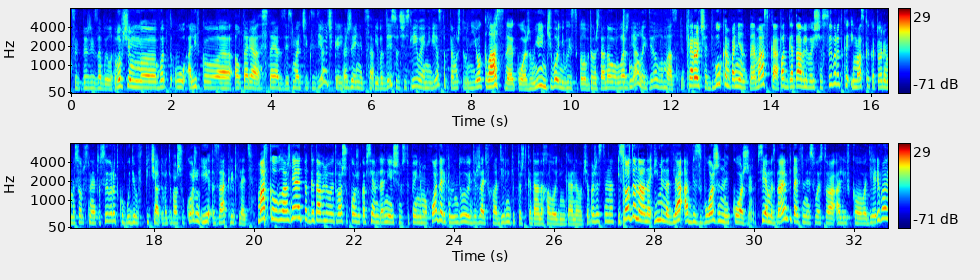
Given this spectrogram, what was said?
кстати, даже и забыла. В общем, э, вот у оливкового алтаря стоят здесь мальчик с девочкой, женится. И вот здесь вот счастливая невеста, потому что у нее классная кожа. У нее ничего не высыпало, потому что она увлажняла и делала маски. Короче, двухкомпонентная маска, подготавливающая сыворотка и маска, которой мы, собственно, эту сыворотку будем впечатывать в вашу кожу и закреплять. Маска увлажняет, подготавливает вашу кожу ко всем дальнейшим ступеням ухода. Рекомендую рекомендую держать в холодильнике, потому что когда она холодненькая, она вообще божественна. И создана она именно для обезвоженной кожи. Все мы знаем питательные свойства оливкового дерева,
